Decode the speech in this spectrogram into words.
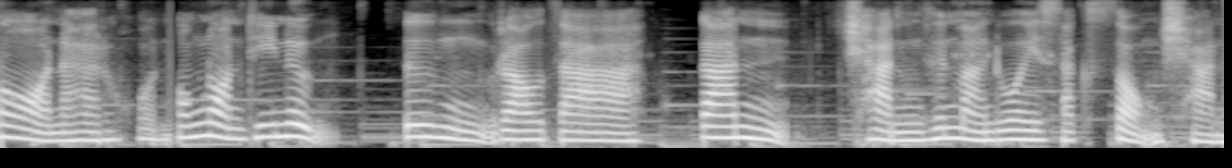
นอนนะคะทุกคนห้องนอนที่หนึ่งซึ่งเราจะกั้นชั้นขึ้นมาด้วยสักสองชั้น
